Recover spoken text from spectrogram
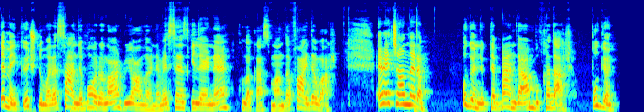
Demek ki 3 numara sen de bu aralar rüyalarına ve sezgilerine kulak asmanda fayda var. Evet canlarım bugünlük de benden bu kadar. Bugün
